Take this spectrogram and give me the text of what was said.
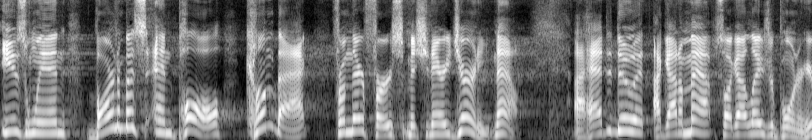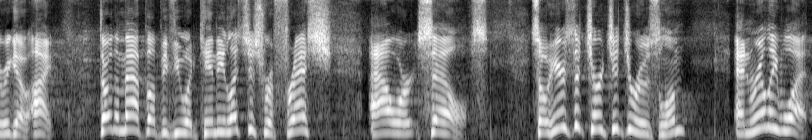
is when Barnabas and Paul come back from their first missionary journey. Now, I had to do it. I got a map, so I got a laser pointer. Here we go. All right, throw the map up if you would, Kendi. Let's just refresh ourselves. So here's the church at Jerusalem, and really what?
